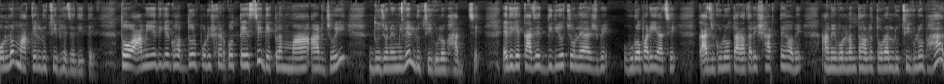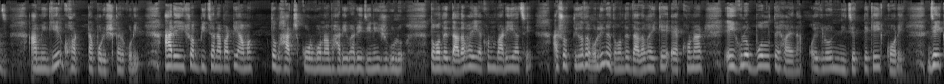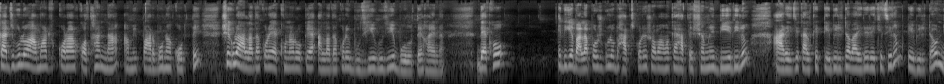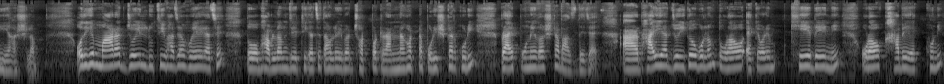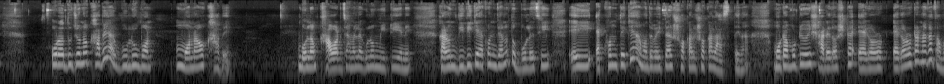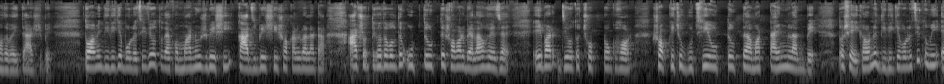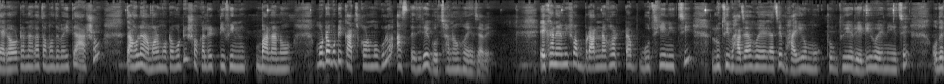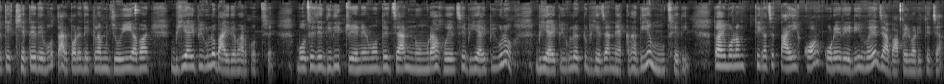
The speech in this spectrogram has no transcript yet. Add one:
বলল মাকে লুচি ভেজে দিতে। তো আমি এদিকে ঘরদোর পরিষ্কার করতে এসেছি, দেখলাম মা আর জয়ী দুজনে মিলে লুচিগুলো ভাজছে। এদিকে কাজের দিদিও চলে আসবে। হুড়োপাড়ি আছে, কাজগুলো তাড়াতাড়ি সারতে হবে। আমি বললাম, তাহলে তোরা লুচিগুলো ভাজ, আমি গিয়ে ঘরটা পরিষ্কার করি। আর এই সব বিছানাপাটি আমার তো ভাজ করব না, ভারী ভারী জিনিসগুলো। তোমাদের দাদাভাই এখন বাড়ি আছে। আর সত্যি কথা বলি না, তোমাদের দাদাভাইকে এখন আর এইগুলো বলতে হয় না, ওইগুলো নিজের থেকেই করে। যেই কাজগুলো আমার করার কথা না, আমি পারব না করতে, সেগুলো আলাদা করে এখন আর ওকে আলাদা করে বুঝিয়ে বুঝিয়ে বলতে হয় না। দেখো এদিকে বালাপোষগুলো ভাজ করে সব আমাকে হাতের সামনে দিয়ে দিল। আর এই যে কালকে টেবিলটা বাইরে রেখেছিলাম, টেবিলটাও নিয়ে আসলাম। ওদিকে মার আর জয়ীর লুচি ভাজা হয়ে গেছে। তো ভাবলাম যে ঠিক আছে, তাহলে এবার ঝটপট রান্নাঘরটা পরিষ্কার করি। প্রায় পৌনে দশটা বাজতে যায়। আর ভাই আর জয়ীকেও বললাম, তোরাও একেবারে খেয়ে দিয়ে নে, ওরাও খাবে এক্ষুনি। ওরা দুজনও খাবে আর গুলু মন মনাও খাবে। বললাম খাওয়ার ঝামেলাগুলো মিটিয়ে নে। কারণ দিদিকে এখন জানো তো বলেছি, এই এখন থেকে আমাদের বাড়িতে আর সকাল সকাল আসতে না। মোটামুটি ওই সাড়ে দশটা এগারো, এগারোটা নাগাদ আমাদের বাড়িতে আসবে। তো আমি দিদিকে বলেছি যে, ও তো দেখো, মানুষ বেশি, কাজ বেশি সকালবেলাটা। আর সত্যি কথা বলতে উঠতে উঠতে সবার বেলা হয়ে যায়। এবার যেহেতু ছোট্ট ঘর সব কিছু গুছিয়ে উঠতে উঠতে আমার টাইম লাগবে। তো সেই কারণে দিদিকে বলেছি, তুমি এগারোটা নাগাদ আমাদের বাড়িতে আসো। তাহলে আমার মোটামুটি সকালের টিফিন বানানো, মোটামুটি কাজকর্মগুলো আস্তে ধীরে গোছানো হয়ে যাবে। এখানে আমি সব রান্নাঘরটা গুছিয়ে নিচ্ছি। লুচি ভাজা হয়ে গেছে, ভাইও মুখ টুক ধুয়ে রেডি হয়ে নিয়েছে। ওদেরকে খেতে দেব। তারপরে দেখলাম জয়ী আবার ভিআইপিগুলো বাইরে বার করছে। বলছে যে, দিদি, ট্রেনের মধ্যে যা নোংরা হয়েছে ভিআইপিগুলো ভিআইপিগুলো একটু ভেজা ন্যাকড়া দিয়ে মুছে দিই তো আমি বললাম, ঠিক আছে, তাই কর, করে রেডি হয়ে যা, বাপের বাড়িতে যা।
